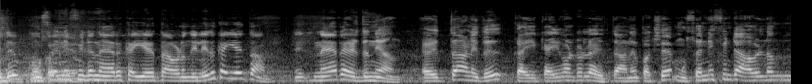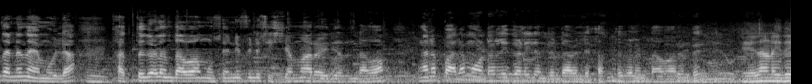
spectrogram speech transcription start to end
ഇത് മുസന്നിഫിന്റെ നേരെ കയ്യെഴുത്താവണമെന്നില്ല. ഇത് കയ്യെഴുത്താണ്. നേരെ എഴുതുന്നതാണ്. എഴുത്താണ് ഇത് കൈ കൈ കൊണ്ടുള്ള എഴുത്താണ്. പക്ഷെ മുസന്നിഫിന്റെ ആവണമെന്ന് തന്നെ നിയമമില്ല കത്തുകൾ എന്താവാം മുസന്നിഫിന്റെ ശിഷ്യന്മാർ എഴുതിയതുണ്ടാവാം. അങ്ങനെ പല മോഡലുകളിൽ എന്തുണ്ടാവില്ല കത്തുകൾ ഉണ്ടാവാറുണ്ട്. ഏതാണ് ഇത്?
